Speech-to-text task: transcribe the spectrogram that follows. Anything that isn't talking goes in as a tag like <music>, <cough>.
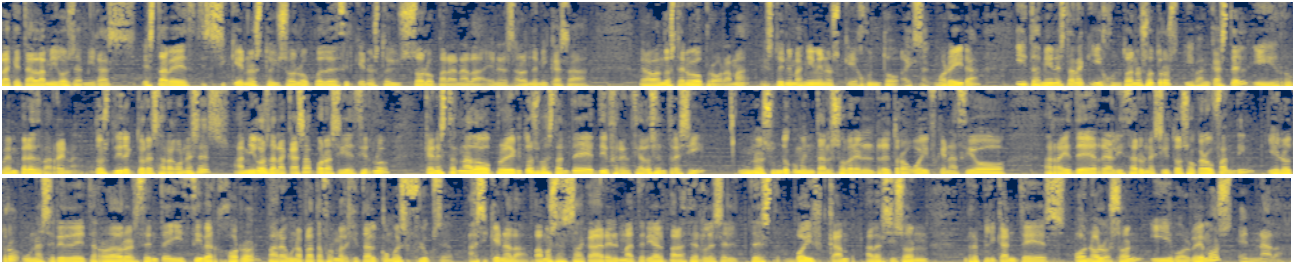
Hola, ¿qué tal amigos y amigas? Esta vez sí que no estoy solo, puedo decir que no estoy solo para nada en el salón de mi casa grabando este nuevo programa. Estoy ni más ni menos que junto a Isaac Moreira y también están aquí junto a nosotros Iván Castel y Rubén Pérez Barrena, dos directores aragoneses, amigos de la casa, por así decirlo, que han estrenado proyectos bastante diferenciados entre sí. Uno es un documental sobre el retro wave que nació a raíz de realizar un exitoso crowdfunding y el otro una serie de terror adolescente y ciber horror para una plataforma digital como es Fluxer. Así que nada, vamos a sacar el material para hacerles el test Voice Camp a ver si son replicantes o no lo son y volvemos en nada.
